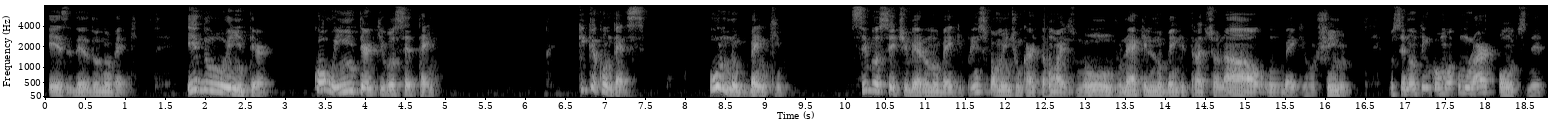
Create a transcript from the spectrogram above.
esse do Nubank. E do Inter? Qual Inter que você tem? O que que acontece? O Nubank, se você tiver um Nubank, principalmente um cartão mais novo, né, aquele Nubank tradicional, um Nubank roxinho, você não tem como acumular pontos nele.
